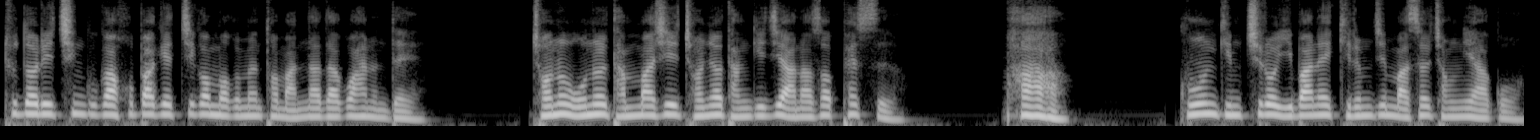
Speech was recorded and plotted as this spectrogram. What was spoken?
투덜이 친구가 호박에 찍어 먹으면 더 맛나다고 하는데 저는 오늘 단맛이 전혀 당기지 않아서 패스. 하하. 구운 김치로 입안의 기름진 맛을 정리하고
